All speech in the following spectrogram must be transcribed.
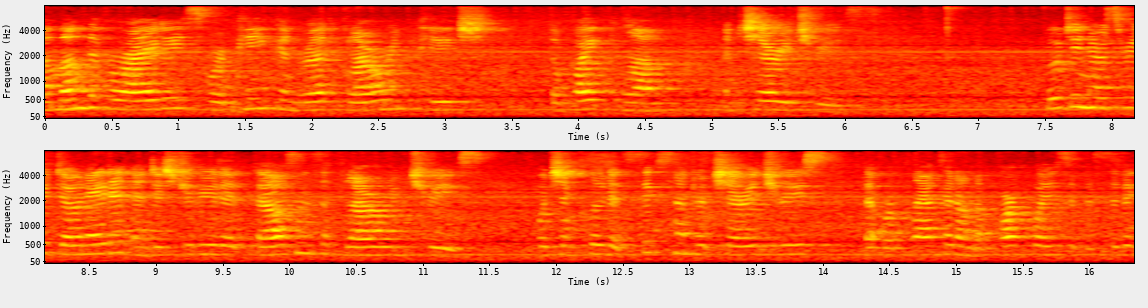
Among the varieties were pink and red flowering peach, the white plum, and cherry trees. Fujii Nursery donated and distributed thousands of flowering trees, which included 600 cherry trees that were planted on the parkways of the Civic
